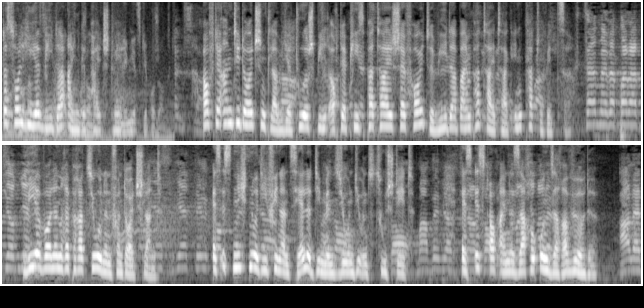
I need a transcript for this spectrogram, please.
das soll hier wieder eingepeitscht werden. Auf der antideutschen Klaviatur spielt auch der Peace-Parteichef heute wieder beim Parteitag in Katowice. Wir wollen Reparationen von Deutschland. Es ist nicht nur die finanzielle Dimension, die uns zusteht. Es ist auch eine Sache unserer Würde. Ale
